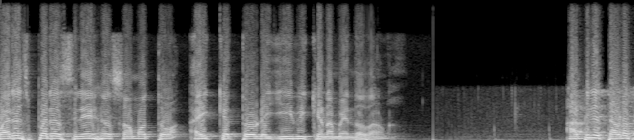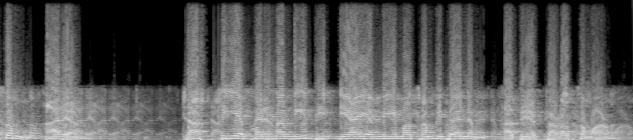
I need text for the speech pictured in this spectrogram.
പരസ്പര സ്നേഹ സമത്വ ഐക്യത്തോടെ ജീവിക്കണമെന്നതാണ്. അതിന് തടസ്സം ആരാണ്? രാഷ്ട്രീയ ഭരണ നീതി ന്യായ നിയമ സംവിധാനം അതിന് തടസ്സമാണ്.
